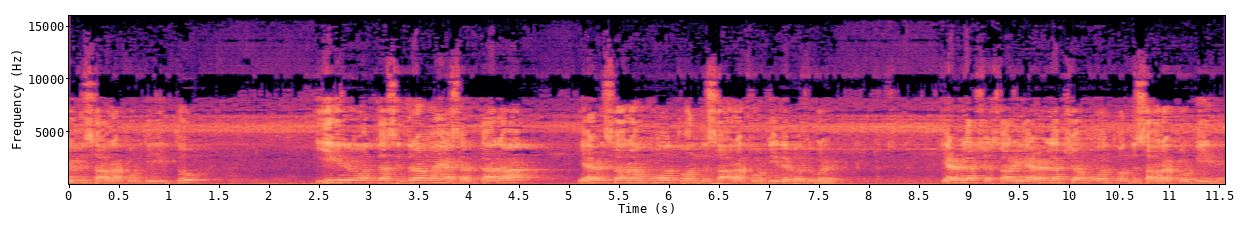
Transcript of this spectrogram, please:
ಐದು ಸಾವಿರ ಕೋಟಿ ಇತ್ತು. ಈಗಿರುವಂತ ಸಿದ್ದರಾಮಯ್ಯ ಸರ್ಕಾರ ಎರಡು ಸಾವಿರ ಮೂವತ್ತೊಂದು ಸಾವಿರ ಕೋಟಿ ಇದೆ ಬಂಧುಗಳೇ. ಎರಡು ಲಕ್ಷ ಸಾರಿ ಎರಡು ಲಕ್ಷ ಮೂವತ್ತೊಂದು ಸಾವಿರ ಕೋಟಿ ಇದೆ.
